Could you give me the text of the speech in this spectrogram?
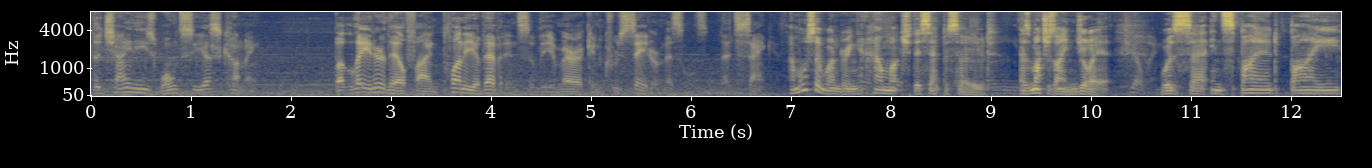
The Chinese won't see us coming. But later, they'll find plenty of evidence of the American Crusader missiles that sank it. I'm also wondering how much this episode, as much as I enjoy it, was uh, inspired by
